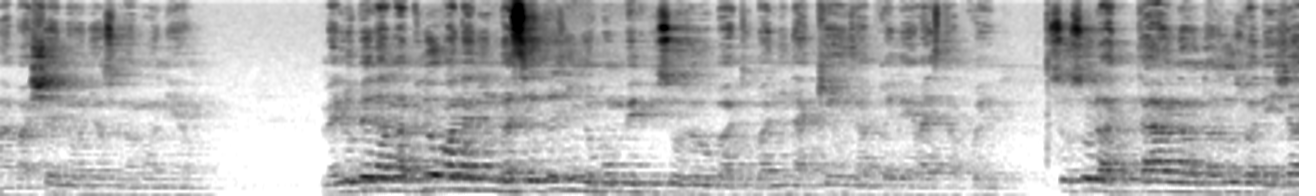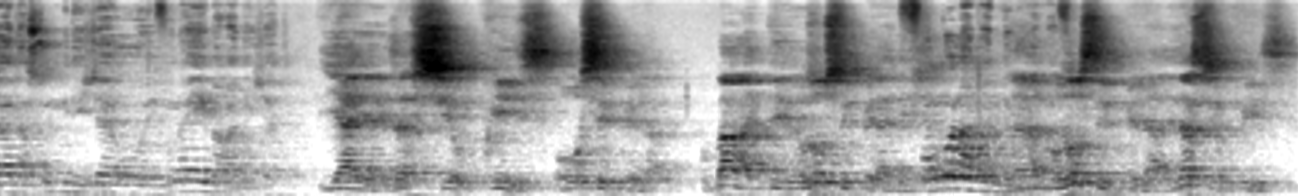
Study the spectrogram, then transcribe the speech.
na bachaîne oyo nyonso namoni ya mais lobelanga biloko wana nini baservice nini obombeli biso ozoloba tobandi na 15 après le reste après. Soso la tana nazozwa déjà nasombi déjà oyo nayebaka déjà ya ya eza surprise osepela kobanga te ozosepela déjà. Ozosepela eza surprise.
